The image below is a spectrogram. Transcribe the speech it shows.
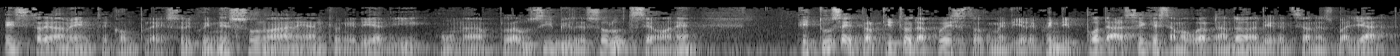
estremamente complesso, di cui nessuno ha neanche un'idea di una plausibile soluzione, e tu sei partito da questo, come dire, quindi può darsi che stiamo guardando nella direzione sbagliata,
